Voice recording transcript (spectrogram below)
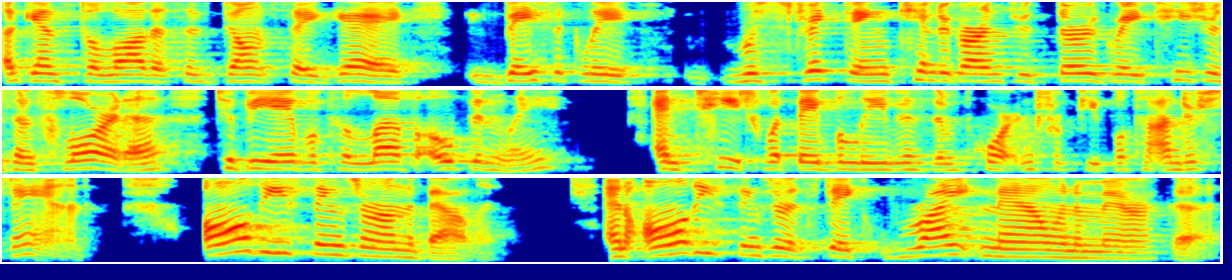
against a law that says don't say gay basically restricting kindergarten through third grade teachers in Florida to be able to love openly and teach what they believe is important for people to understand. All these things are on the ballot and all these things are at stake right now in America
